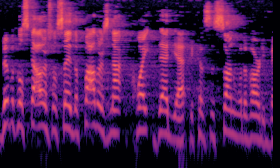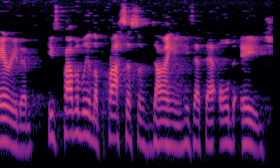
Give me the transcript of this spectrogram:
biblical scholars will say the father's not quite dead yet because the son would have already buried him. He's probably in the process of dying. He's at that old age.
